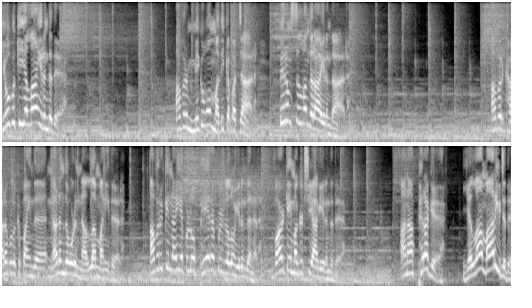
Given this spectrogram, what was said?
யோபுக்கு எல்லாம் இருந்தது. அவர் மிகவும் மதிக்கப்பட்டார். பெரும் செல்வந்தராயிருந்தார். அவர் கடவுளுக்கு பாய்ந்து நடந்த ஒரு நல்ல மனிதர். அவருக்கு நிறைய பிள்ளோ பேர பிள்ளைகளும் இருந்தனர். வாழ்க்கை மகிழ்ச்சியாக இருந்தது. ஆனா பிறகு எல்லாம் மாறிவிட்டது.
